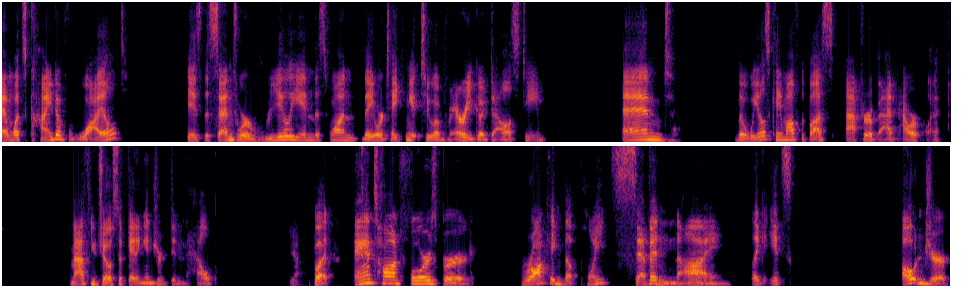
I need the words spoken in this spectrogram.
And what's kind of wild is the Sens were really in this one. They were taking it to a very good Dallas team. And the wheels came off the bus after a bad power play. Mathieu Joseph getting injured didn't help. Yeah. But Anton Forsberg rocking the 0.79 like it's Oettinger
